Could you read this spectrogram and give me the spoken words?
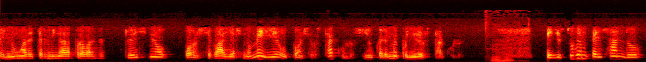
en unha determinada prova de atletismo ponse vallas no medio ou ponse obstáculos, e eu quero me poñer obstáculos. Uh -huh. Pero estuve pensando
